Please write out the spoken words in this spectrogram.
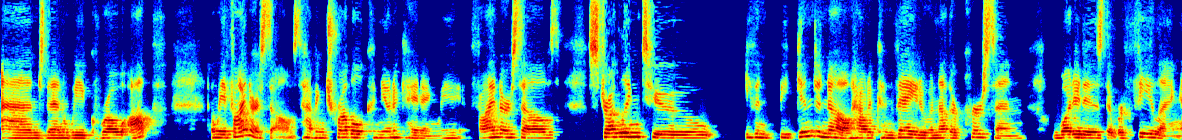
and then we grow up and we find ourselves having trouble communicating. We find ourselves struggling to even begin to know how to convey to another person what it is that we're feeling.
